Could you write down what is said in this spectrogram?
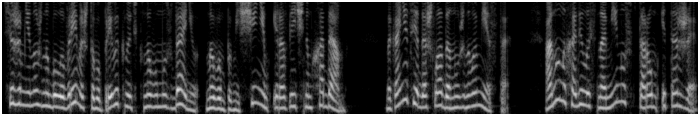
все же мне нужно было время, чтобы привыкнуть к новому зданию, новым помещениям и различным ходам. Наконец я дошла до нужного места. Оно находилось на минус втором этаже,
